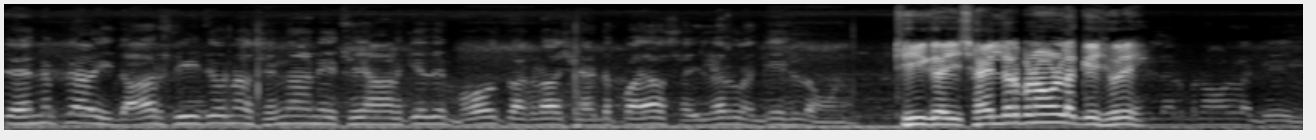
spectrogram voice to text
ਤਿੰਨ ਭਿਆਲੀਦਾਰ ਸੀ ਤੇ ਉਹਨਾਂ ਸਿੰਘਾਂ ਨੇ ਇੱਥੇ ਆਣ ਕੇ ਤੇ ਬਹੁਤ ਤਕੜਾ ਸ਼ੈੱਡ ਪਾਇਆ ਸੈਲਰ ਲੱਗੇ ਹਿਲਾਉਣ। ਠੀਕ ਹੈ ਜੀ ਸ਼ੈਲਰ ਬਣਾਉਣ ਲੱਗੇ ਸੀ ਉਰੇ ਸੈਲਰ ਬਣਾਉਣ ਲੱਗੇ ਸੀ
